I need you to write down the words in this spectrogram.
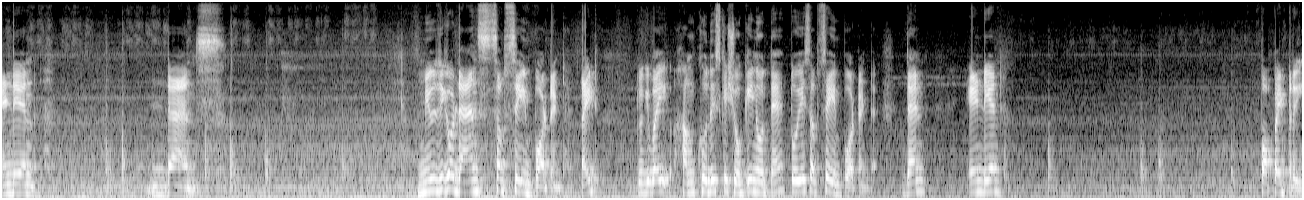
इंडियन डांस म्यूज़िक और डांस सबसे इंपॉर्टेंट है राइट क्योंकि भाई, हम खुद इसके शौकीन होते हैं तो ये सबसे इंपॉर्टेंट है। देन इंडियन पपेट्री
